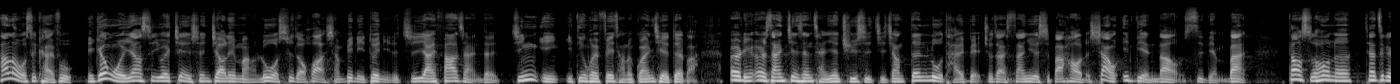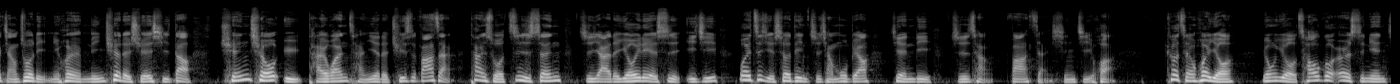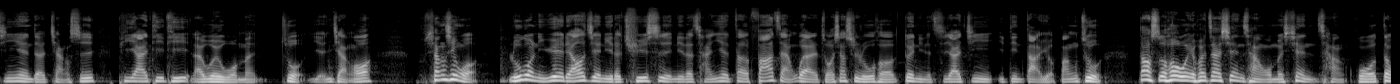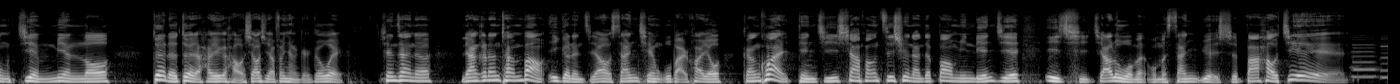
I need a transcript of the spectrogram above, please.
Hello，我是凯富。你跟我一样是一位健身教练吗？如果是的话，想必你对你的职业发展的经营一定会非常的关切，对吧？二零二三健身产业趋势即将登陆台北，就在三月十八号的下午一点到四点半。到时候呢，在这个讲座里，你会明确的学习到全球与台湾产业的趋势发展，探索自身职业的优劣势，以及为自己设定职场目标，建立职场发展新计划。课程会由拥有超过二十年经验的讲师 PITT 来为我们做演讲哦。相信我，如果你越了解你的趋势、你的产业的发展未来的走向是如何，对你的职业经营一定大有帮助。到时候我也会在现场，我们现场活动见面喽。对了对了，还有一个好消息要分享给各位。现在呢，两个人团报，一个人只要三千五百块哟。赶快点击下方资讯栏的报名链接，一起加入我们。我们三月十八号见。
